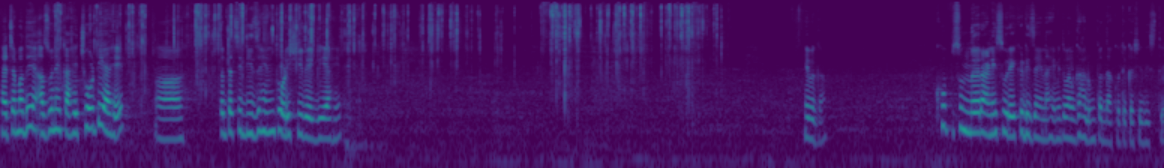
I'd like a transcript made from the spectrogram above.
ह्याच्यामध्ये अजून एक आहे. छोटी आहे. तर त्याची डिझाईन थोडीशी वेगळी आहे. हे बघा. खूप सुंदर आणि सुरेख डिझाईन आहे. मी तुम्हाला घालून पण दाखवते कशी दिसते.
